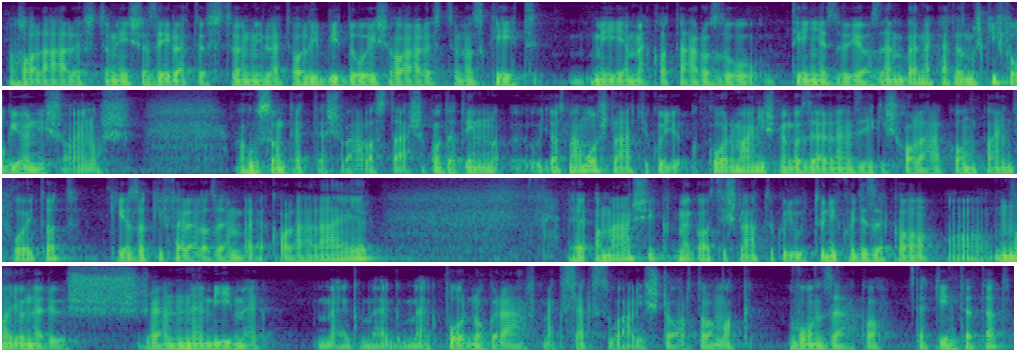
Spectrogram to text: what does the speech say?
a halál ösztön és az ösztön, illetve a libido és a halál ösztön az két mélyen meghatározó tényezője az embernek. Hát ez most ki fog jönni sajnos a 22-es választásokon. Tehát én azt már most látjuk, hogy a kormány is, meg az ellenzék is halálkampányt folytat, ki az, aki felel az emberek haláláért. A másik, meg azt is láttuk, hogy úgy tűnik, hogy ezek a, a nagyon erősen nemi, meg, meg, meg, meg pornográf, meg szexuális tartalmak vonzák a tekintetet.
